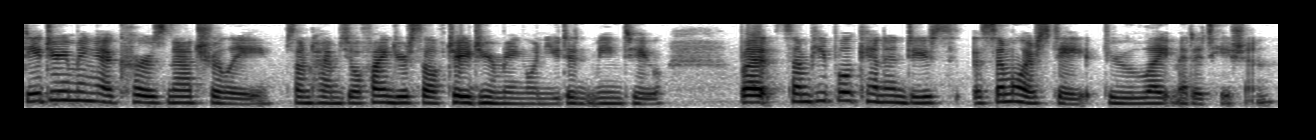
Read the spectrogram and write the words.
Daydreaming occurs naturally. Sometimes you'll find yourself daydreaming when you didn't mean to, but some people can induce a similar state through light meditation.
